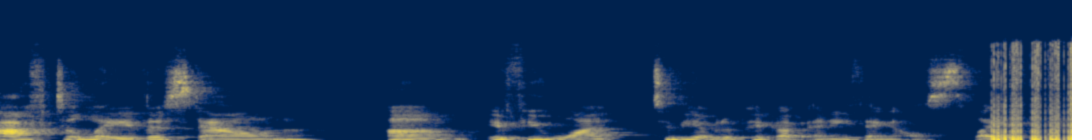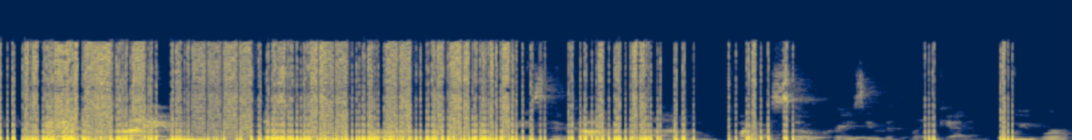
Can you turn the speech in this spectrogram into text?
have to lay this down um, if you want to be able to pick up anything else. Like at the time, this had gotten um, quite so crazy with Lincoln. We were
